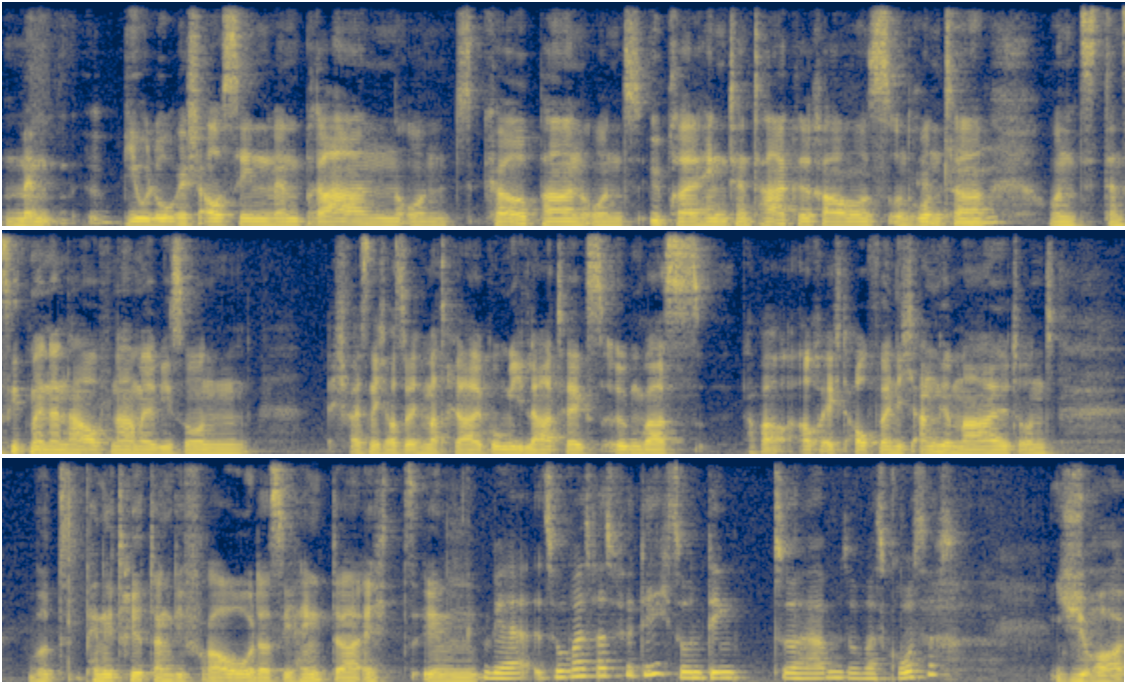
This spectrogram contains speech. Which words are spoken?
mem biologisch aussehenden Membranen und Körpern und überall hängen Tentakel raus und runter. Okay. Und dann sieht man in der Nahaufnahme, wie so ein, ich weiß nicht aus welchem Material, Gummi, Latex, irgendwas, aber auch echt aufwendig angemalt und wird penetriert dann die Frau oder sie hängt da echt in. Wäre sowas was für dich? So ein Ding zu haben, sowas Großes? Ja,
